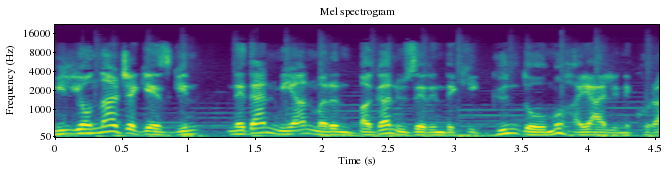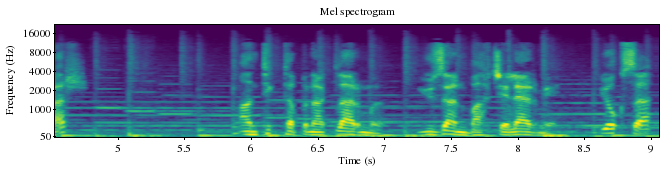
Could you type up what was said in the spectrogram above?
Milyonlarca gezgin neden Myanmar'ın Bagan üzerindeki gün doğumu hayalini kurar? Antik tapınaklar mı, yüzen bahçeler mi, yoksa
